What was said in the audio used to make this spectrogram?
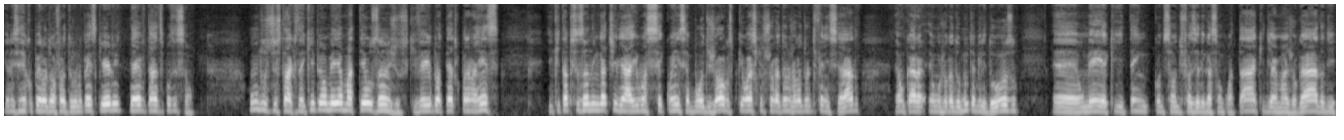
ele se recuperou de uma fratura no pé esquerdo e deve estar à disposição. Um dos destaques da equipe é o meia Matheus Anjos, que veio do Atlético Paranaense e que está precisando engatilhar aí uma sequência boa de jogos, porque eu acho que esse jogador é um jogador diferenciado, é um cara, é um jogador muito habilidoso, é um meia que tem condição de fazer ligação com o ataque, de armar jogada, de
